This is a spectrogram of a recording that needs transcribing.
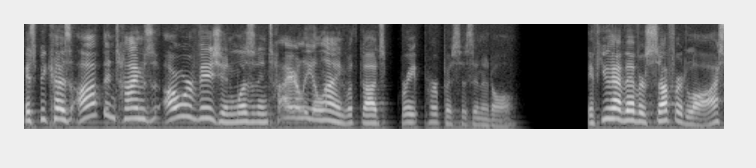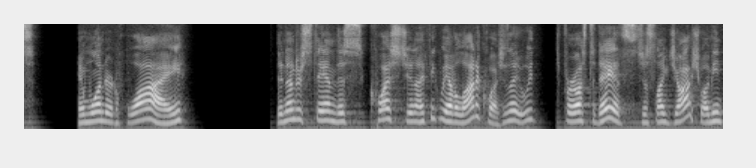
It's because oftentimes our vision wasn't entirely aligned with God's great purposes in it all. If you have ever suffered loss, and wondered why, then understand this question. I think we have a lot of questions. We, for us today, it's just like Joshua. I mean,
